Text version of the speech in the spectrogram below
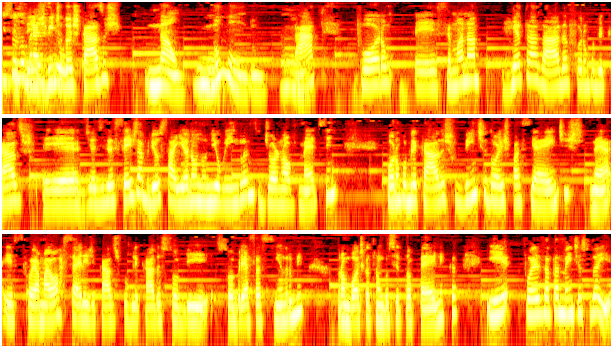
Isso no Brasil? 22 casos, não, hum. no mundo, hum. tá? Foram, é, semana retrasada, foram publicados, é, dia 16 de abril, saíram no New England Journal of Medicine, foram publicados 22 pacientes, né? Esse foi a maior série de casos publicados sobre, sobre essa síndrome trombótica trombocitopênica e foi exatamente isso daí.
